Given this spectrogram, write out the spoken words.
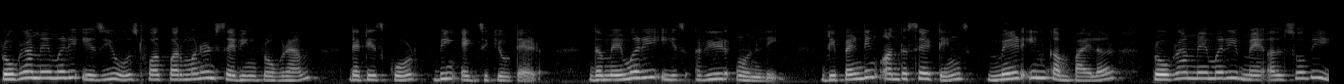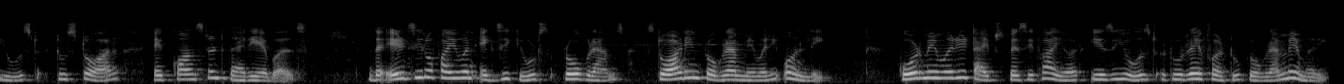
Program memory is used for permanent saving program that is code being executed. The memory is read only Depending on the settings made in compiler, program memory may also be used to store a constant variables. The 8051 executes programs stored in program memory only. Code memory type specifier is used to refer to program memory.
